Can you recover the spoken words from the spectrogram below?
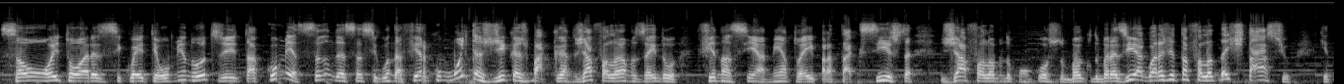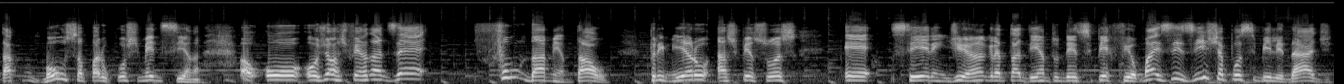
São 8 horas e 51 minutos e está começando essa segunda-feira com muitas dicas bacanas. Já falamos aí do financiamento aí para taxista, já falamos do concurso do Banco do Brasil e agora a gente está falando da Estácio, que está com bolsa para o curso de medicina. O, o Jorge Fernandes, é fundamental, primeiro, as pessoas é, serem de Angra, tá dentro desse perfil, mas existe a possibilidade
